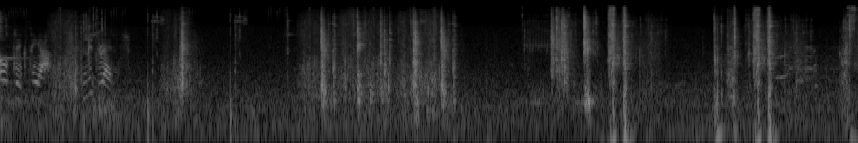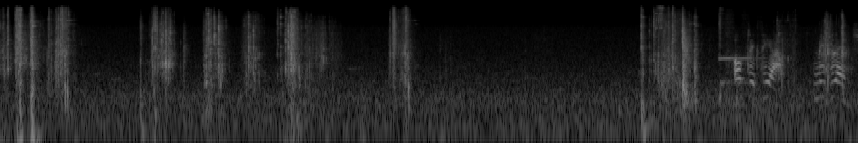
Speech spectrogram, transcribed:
Optics here. Mid-range. Optics here. Mid-range.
